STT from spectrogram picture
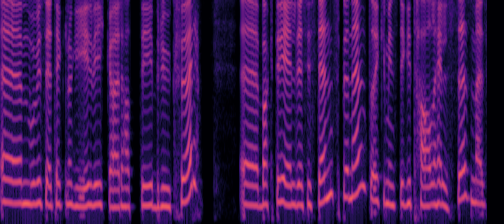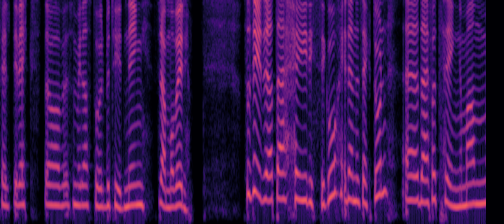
Hvor vi ser teknologier vi ikke har hatt i bruk før. Bakteriell resistens ble nevnt, og ikke minst digital helse, som er et felt i vekst og som vil ha stor betydning fremover. Så sier dere at det er høy risiko i denne sektoren. Eh, derfor trenger man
